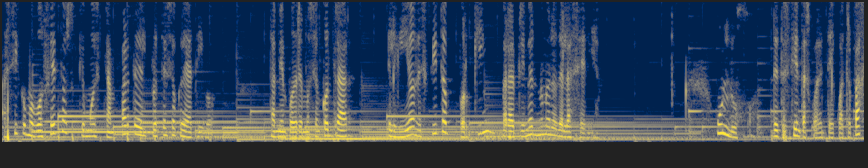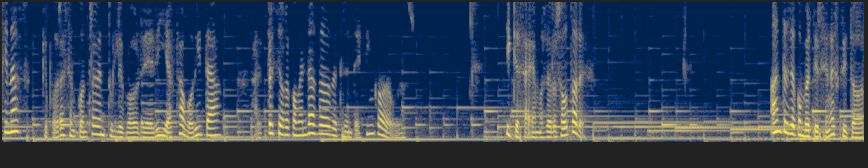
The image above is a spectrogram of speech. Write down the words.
así como bocetos que muestran parte del proceso creativo. También podremos encontrar el guion escrito por King para el primer número de la serie. Un lujo de 344 páginas que podrás encontrar en tu librería favorita al precio recomendado de 35 euros. ¿Y qué sabemos de los autores? Antes de convertirse en escritor,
